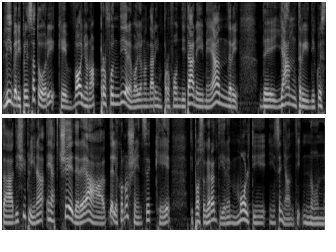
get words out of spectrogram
liberi pensatori che vogliono approfondire, vogliono andare in profondità nei meandri degli antri di questa disciplina e accedere a delle conoscenze che ti posso garantire molti insegnanti non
